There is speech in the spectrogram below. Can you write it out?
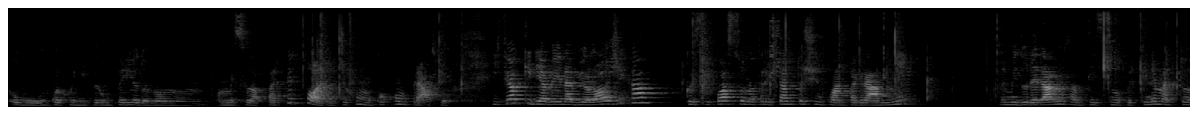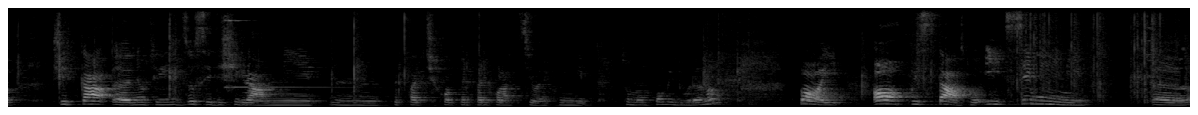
ovunque quindi per un periodo non ho messo da parte il porridge. Comunque ho comprato i fiocchi di avena biologica questi qua sono 350 grammi e mi dureranno tantissimo perché ne metto circa eh, ne utilizzo 16 grammi mh, mm, per, farci, per fare colazione quindi insomma un po' mi durano. Poi ho acquistato i semini eh,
